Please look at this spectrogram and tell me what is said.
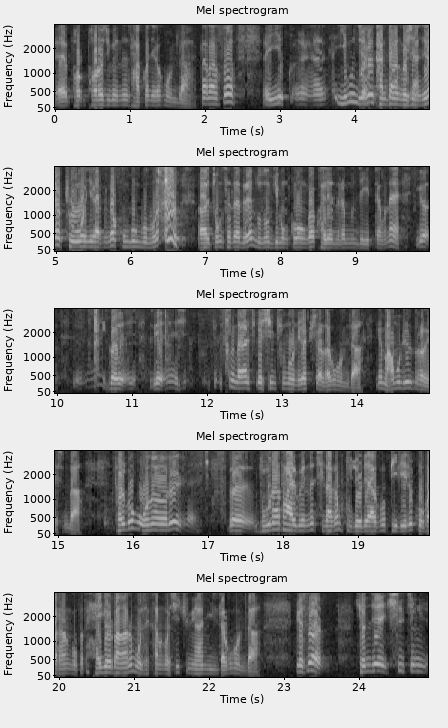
에, 버, 벌어지고 있는 사건이라고 봅니다. 따라서 이, 이 문제 는 간단한 것이 아니라 교원이라든가 공공부문 어, 종사자들의 노동기본공원과 관련되는 문제이기 때문에 이거 이거 상당한 그 심층 논의가 필요하다고 봅니다. 이게 마무리로 들어가겠습니다. 결국 오늘을 그 누구나 다 알고 있는 지나간 부조리하고 비리를 고발하는 것보다 해결 방안을 모색하는 것이 중요한 일이라고 봅니다. 그래서 현재 실증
